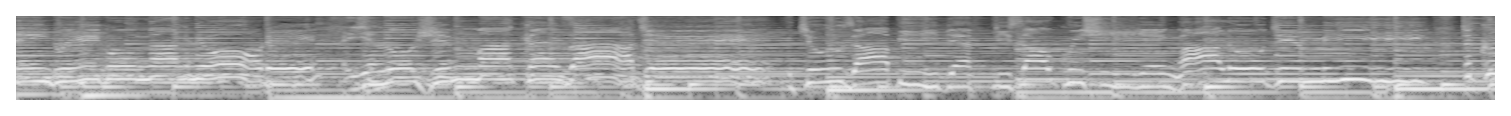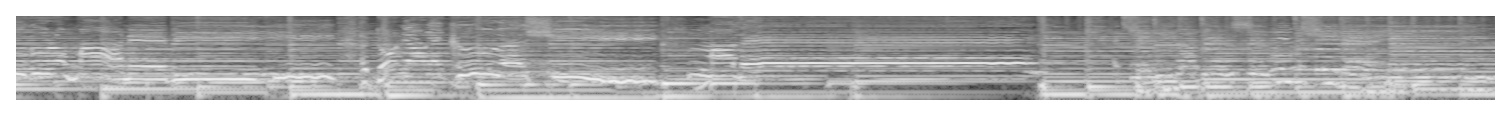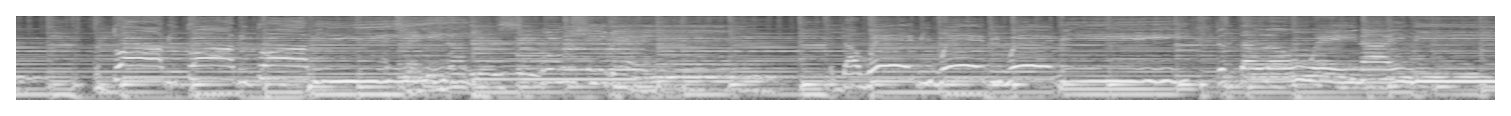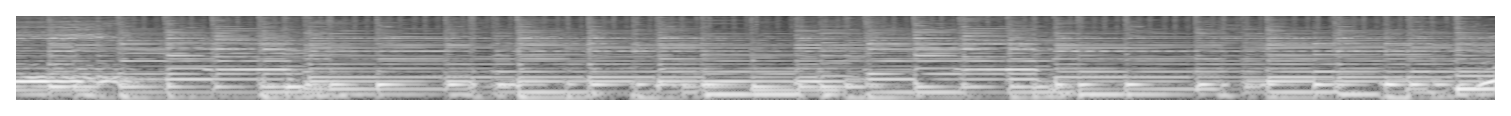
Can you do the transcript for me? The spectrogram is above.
ချိန်တွေကိုငါနှမျောတယ်အရင်လိုရင်မခံစားချက်ကြိုးစားပြီးပြန်ဒီဆောက်ခွင့်ရှိရင်ငါလိုချင်မီတခုခုတော့မနေပြီအတော်ညောင်ရဲ့ကူလက်ရှိမာစေ Da wavy, wavy, wavy The the long way 90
